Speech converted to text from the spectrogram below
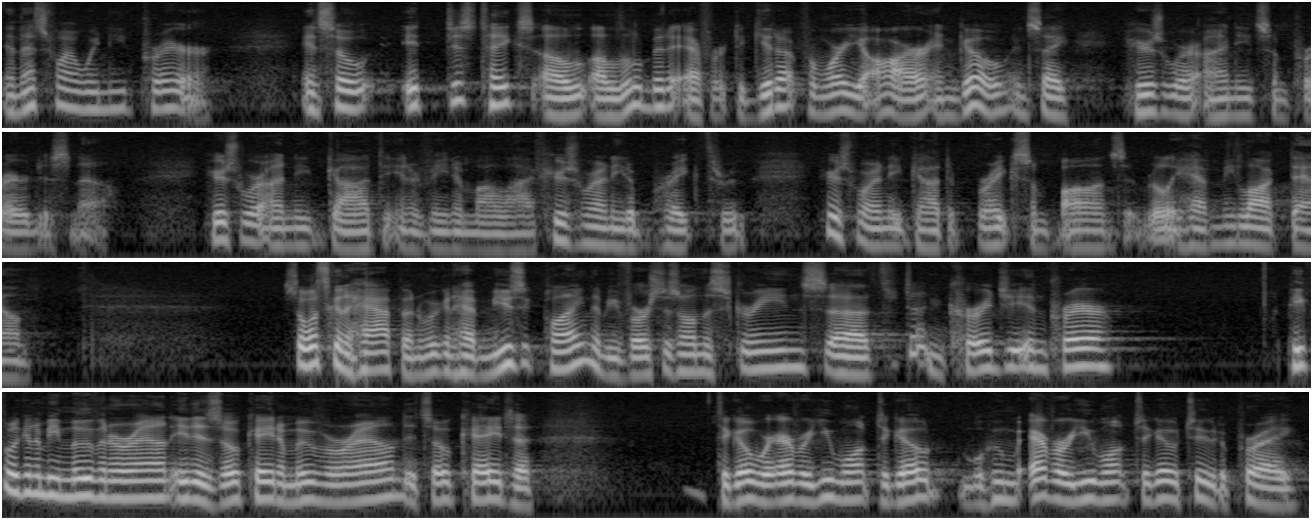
And that's why we need prayer. And so it just takes a, a little bit of effort to get up from where you are and go and say, Here's where I need some prayer just now. Here's where I need God to intervene in my life. Here's where I need a breakthrough. Here's where I need God to break some bonds that really have me locked down. So, what's going to happen? We're going to have music playing. There'll be verses on the screens uh, to encourage you in prayer. People are going to be moving around. It is okay to move around. It's okay to, to go wherever you want to go, whomever you want to go to to pray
